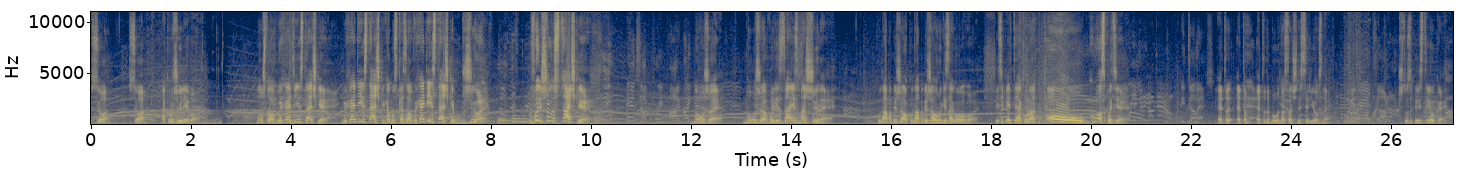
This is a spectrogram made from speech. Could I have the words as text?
Все, все, окружили его. Ну что, выходи из тачки. Выходи из тачки, кому сказал. Выходи из тачки, живо. Вышел из тачки. Ну же, ну же, вылезай из машины. Куда побежал? Куда побежал? Руки за голову. И теперь ты аккуратно. Оу, господи! Это, это, это было достаточно серьезно. Что за перестрелка?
